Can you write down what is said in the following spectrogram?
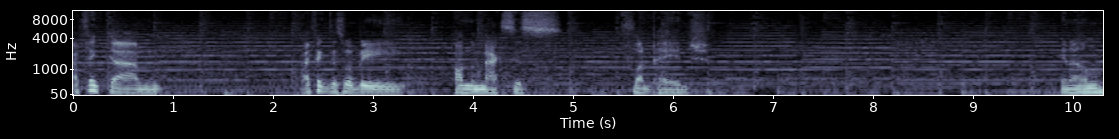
I think. Um, I think this will be on the Maxis front page. You know?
